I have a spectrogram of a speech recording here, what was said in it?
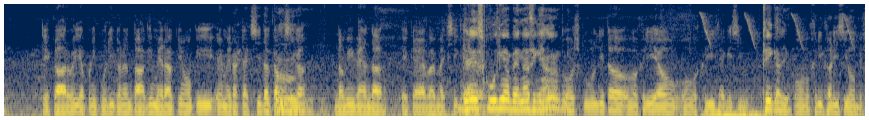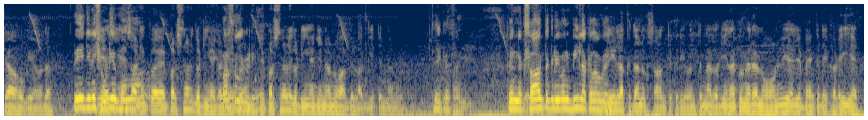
ਤੇ ਕਾਰਵਾਈ ਆਪਣੀ ਪੂਰੀ ਕਰਨ ਤਾਂ ਕਿ ਮੇਰਾ ਕਿਉਂਕਿ ਇਹ ਮੇਰਾ ਟੈਕਸੀ ਦਾ ਕੰਮ ਸੀਗਾ ਨਵੀਂ ਵੈਨ ਦਾ ਇਹ ਕੈਬ ਹੈ ਮੈਕਸੀ ਜਿਹੜੇ ਸਕੂਲ ਦੀਆਂ ਬੈਨਾਂ ਸੀਗੀਆਂ ਉਹ ਸਕੂਲ ਦੀ ਤਾਂ ਵੱਖਰੀ ਹੈ ਉਹ ਉਹ ਵੱਖਰੀ ਹੈਗੀ ਸੀ। ਠੀਕ ਹੈ ਜੀ। ਉਹ ਵੱਖਰੀ ਖੜੀ ਸੀ ਉਹ ਬਚਾਅ ਹੋ ਗਿਆ ਉਹਦਾ। ਤੇ ਜਿਹੜੀਆਂ ਛੋਟੀਆਂ ਬੈਨਾਂ ਸਾਡੀ ਪਰਸਨਲ ਗੱਡੀਆਂ ਜਿਹੜੀਆਂ। ਇਹ ਪਰਸਨਲ ਗੱਡੀਆਂ ਜਿਨ੍ਹਾਂ ਨੂੰ ਅੱਗ ਲੱਗ ਗਈ ਤਿੰਨਾਂ ਨੂੰ। ਠੀਕ ਹੈ। ਹਾਂਜੀ। ਤੇ ਨੁਕਸਾਨ ਤਕਰੀਬਨ 20 ਲੱਖ ਦਾ ਹੋ ਗਿਆ 20 ਜੀ? ਲੱਖ ਦਾ ਨੁਕਸਾਨ ਤਕਰੀਬਨ ਤਿੰਨਾਂ ਗੱਡੀਆਂ ਦਾ। ਕੋਈ ਮੇਰਾ ਲੋਨ ਵੀ ਹੈ ਜੇ ਬੈਂਕ ਦੇ ਖੜੇ ਹੀ ਹੈ।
